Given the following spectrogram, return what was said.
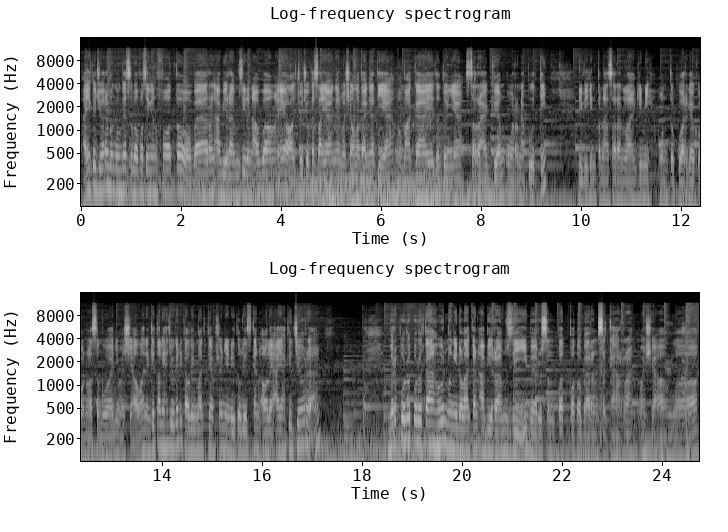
Ayah Kejora mengunggah sebuah postingan foto bareng Abi Ramzi dan Abang El, cucu kesayangan, Masya Allah banget ya, memakai tentunya seragam warna putih. Dibikin penasaran lagi nih untuk warga Konoha semuanya, Masya Allah. Dan kita lihat juga di kalimat caption yang dituliskan oleh Ayah Kejora. Berpuluh-puluh tahun mengidolakan Abi Ramzi, baru sempat foto bareng sekarang, Masya Allah.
